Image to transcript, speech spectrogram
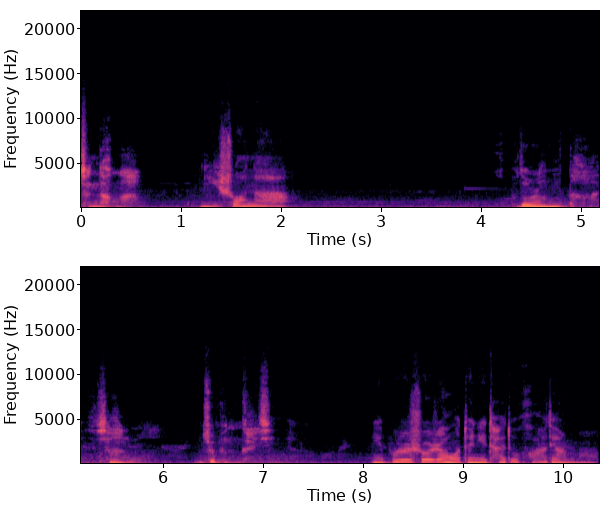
真疼啊！你说呢？不都让你打一下了吗？你就不能开心点？你不是说让我对你态度好点吗？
